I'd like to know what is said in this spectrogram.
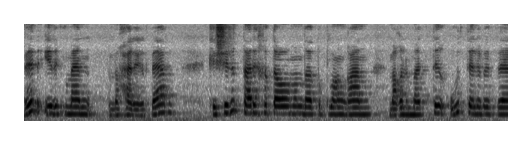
Беҙ, ирекмән мөхәррирҙәр, кешелек тарихы дауамында тупланған мәғлүмәтте үҙ телебеҙҙә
